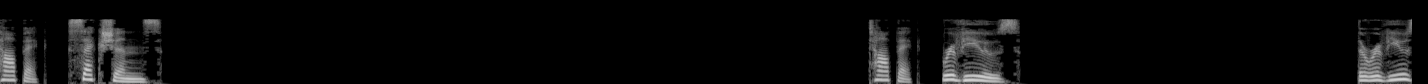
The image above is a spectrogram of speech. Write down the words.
Topic: Sections. Topic: Reviews. The reviews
